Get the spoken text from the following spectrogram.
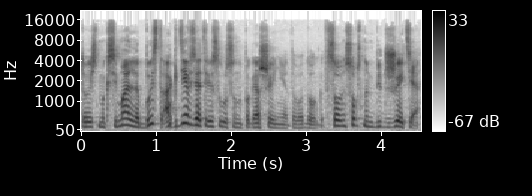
То есть максимально быстро. А где взять ресурсы на погашение этого долга? В собственном бюджете.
